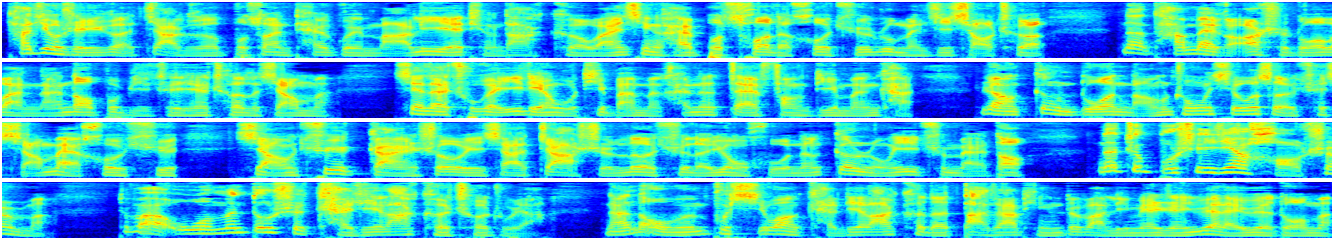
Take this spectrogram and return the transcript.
它就是一个价格不算太贵、马力也挺大、可玩性还不错的后驱入门级小车。那它卖个二十多万，难道不比这些车子香吗？现在出个 1.5T 版本，还能再放低门槛，让更多囊中羞涩却想买后驱、想去感受一下驾驶乐趣的用户能更容易去买到，那这不是一件好事吗？对吧？我们都是凯迪拉克车主呀，难道我们不希望凯迪拉克的大家庭，对吧？里面人越来越多吗？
